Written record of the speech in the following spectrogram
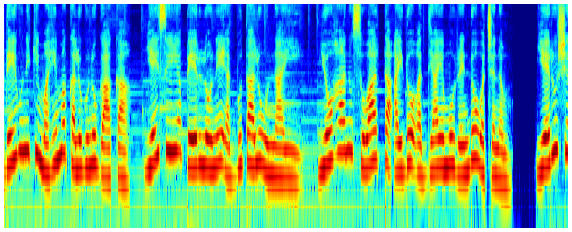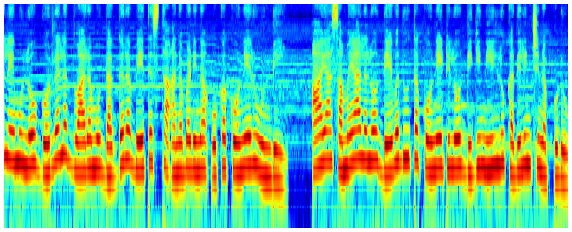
దేవునికి మహిమ కలుగును గాక. పేరులోనే అద్భుతాలు ఉన్నాయి. యోహాను సువార్త ఐదో అధ్యాయము రెండో వచనం. ఎరుషలేములో గొర్రెల ద్వారము దగ్గర బేతస్థ అనబడిన ఒక కోనేరు ఉంది. ఆయా సమయాలలో దేవదూత కోనేటిలో దిగి నీళ్ళు కదిలించినప్పుడు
